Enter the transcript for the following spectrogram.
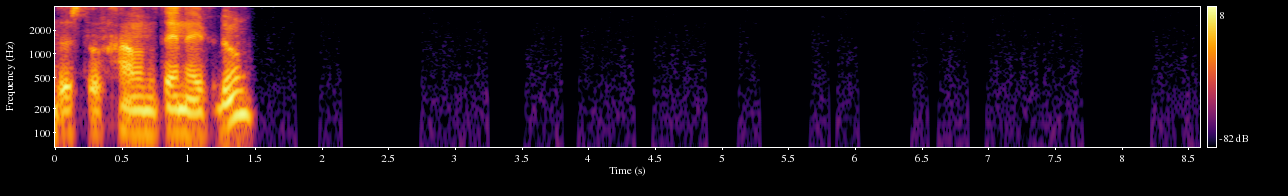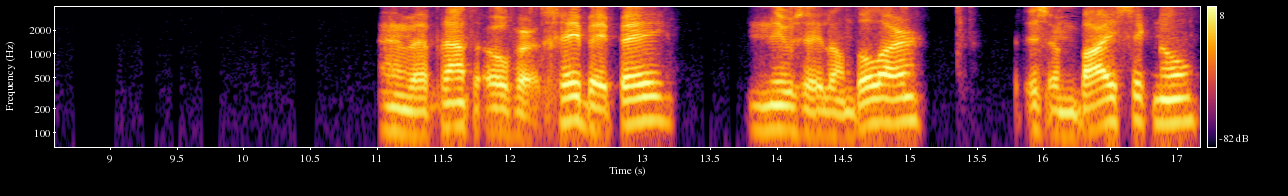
dus dat gaan we meteen even doen. En we praten over GBP, Nieuw-Zeeland dollar. Het is een buy signal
